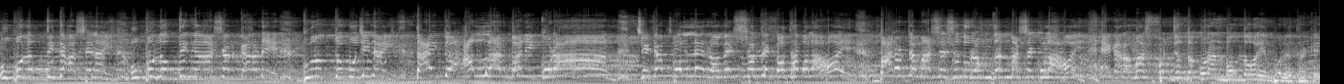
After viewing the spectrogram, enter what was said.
উপলব্ধিটা আসে নাই। উপলব্ধি না আসার কারণে গুরুত্ব বুঝি নাই। তাই তো আল্লাহর বাণী কোরআন। যেটা পড়লে রবের সাথে কথা বলা হয় মাসে শুধু রমজান মাসে খোলা হয়, এগারো মাস পর্যন্ত কোরআন বন্ধ হয়ে পড়ে থাকে।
